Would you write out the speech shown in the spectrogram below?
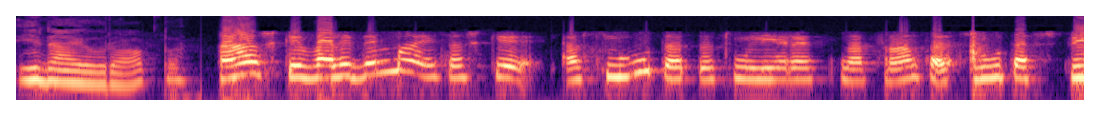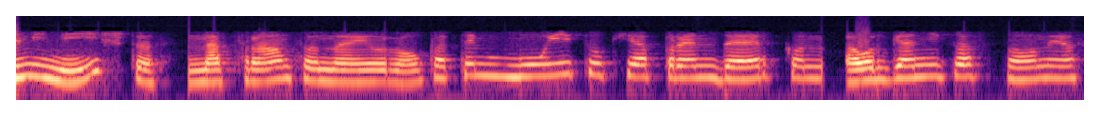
e na Europa? Acho que vale demais. Acho que as lutas das mulheres na França, as lutas feministas na França na Europa, tem muito que aprender com a organização e as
